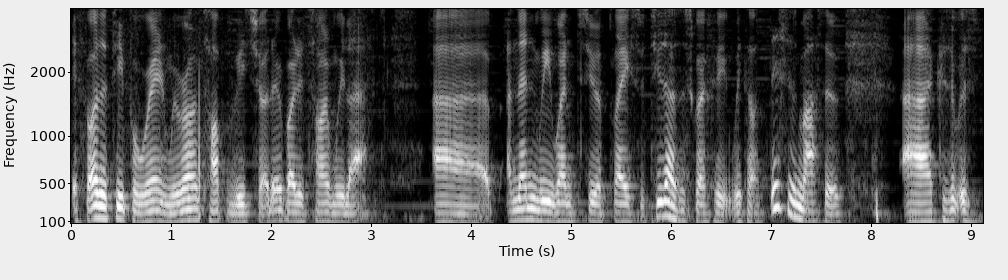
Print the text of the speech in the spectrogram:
if other people were in, we were on top of each other by the time we left. Uh, and then we went to a place with 2,000 square feet. We thought this is massive because it was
